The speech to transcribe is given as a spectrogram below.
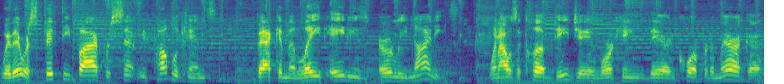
where there was 55% Republicans back in the late 80s, early 90s when I was a club DJ and working there in corporate America.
